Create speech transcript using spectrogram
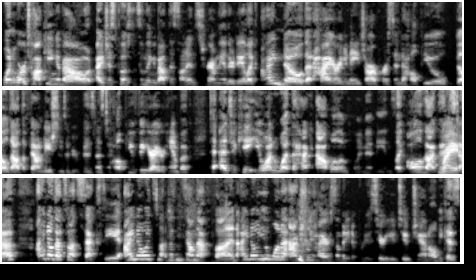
when we're talking about, I just posted something about this on Instagram the other day. Like, I know that hiring an HR person to help you build out the foundations of your business, to help you figure out your handbook, to educate you on what the heck at will employment means, like all of that good Right. stuff. I know that's not sexy. I know it's not doesn't sound that fun. I know you want to actually hire somebody to your YouTube channel because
